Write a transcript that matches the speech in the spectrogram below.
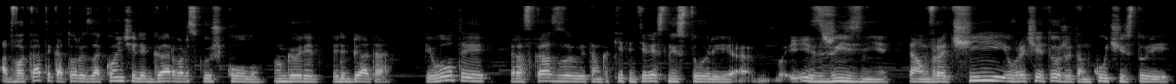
адвокаты, которые закончили Гарвардскую школу. Он говорит, ребята, пилоты рассказывают там какие-то интересные истории а, из жизни. Там врачи, у врачей тоже там куча историй.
